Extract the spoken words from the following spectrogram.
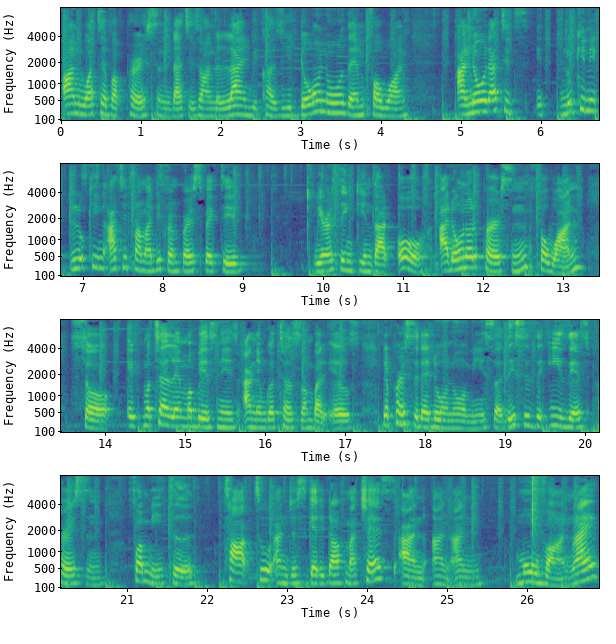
on whatever person that is on the line because you don't know them for one I know that it's it, looking it looking at it from a different perspective. We are thinking that oh, I don't know the person for one. So if I tell them my business and them go tell somebody else, the person they don't know me. So this is the easiest person for me to talk to and just get it off my chest and and and move on, right?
